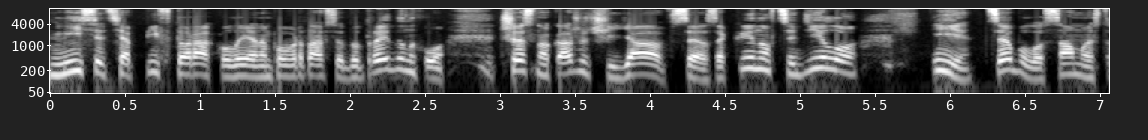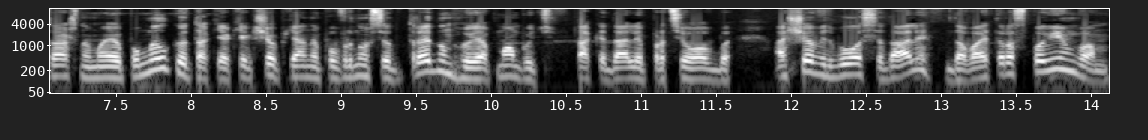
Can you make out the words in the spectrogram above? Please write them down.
Місяця півтора, коли я не повертався до трейдингу, чесно кажучи, я все закинув це діло, і це було самою страшною моєю помилкою, так як якщо б я не повернувся до трейдингу, я б, мабуть, так і далі працював би. А що відбулося далі? Давайте розповім вам.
